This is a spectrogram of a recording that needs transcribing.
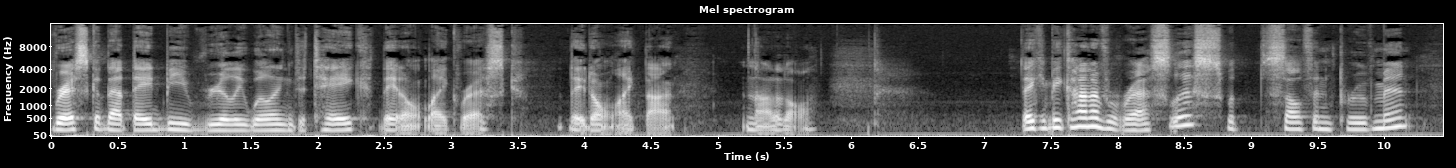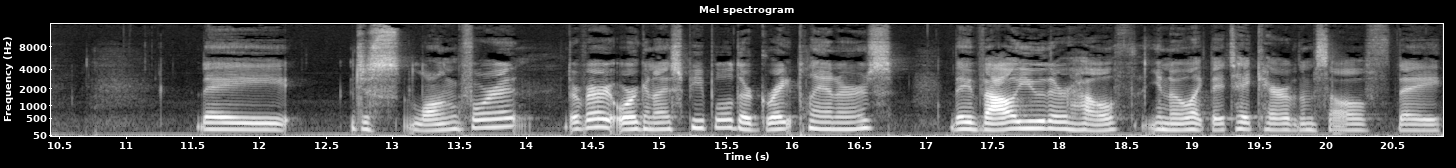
risk that they'd be really willing to take they don't like risk they don't like that not at all they can be kind of restless with self improvement. They just long for it. They're very organized people. They're great planners. They value their health. You know, like they take care of themselves. They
